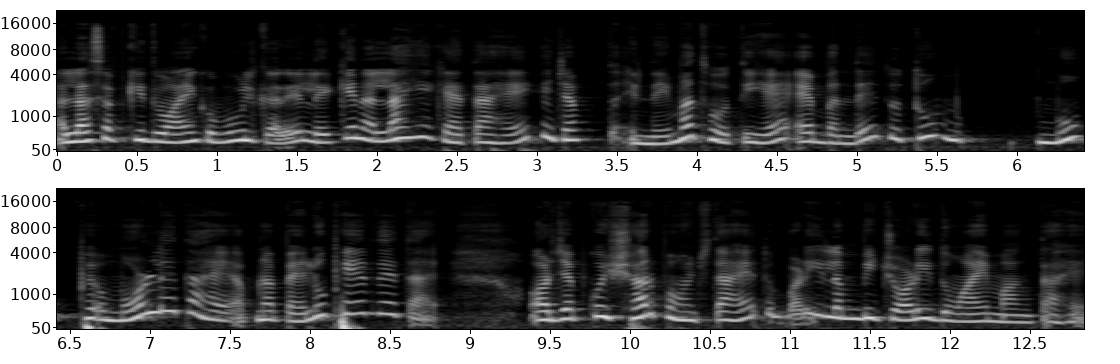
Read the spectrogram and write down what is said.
اللہ سب کی دعائیں قبول کرے لیکن اللہ یہ کہتا ہے کہ جب نعمت ہوتی ہے اے بندے تو تو منہ موڑ لیتا ہے اپنا پہلو پھیر دیتا ہے۔ اور جب کوئی شر پہنچتا ہے تو بڑی لمبی چوڑی دعائیں مانگتا ہے۔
